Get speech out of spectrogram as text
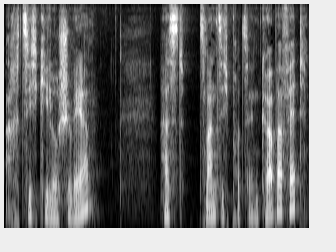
80 Kilo schwer, hast 20% Körperfett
